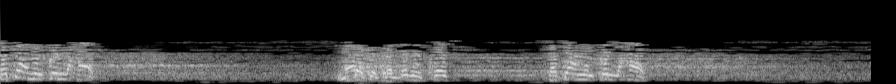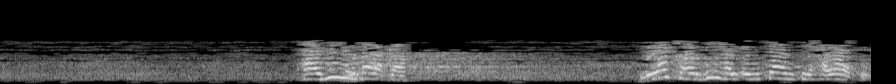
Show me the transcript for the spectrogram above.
فتعمل كل حاجة. بركة ربنا تخش. فتعمل كل حاجة. هذه البركة بيشعر بها الإنسان في حياته.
